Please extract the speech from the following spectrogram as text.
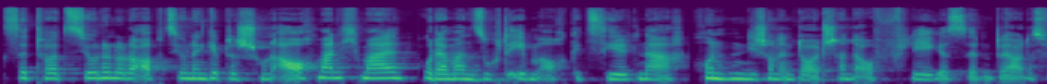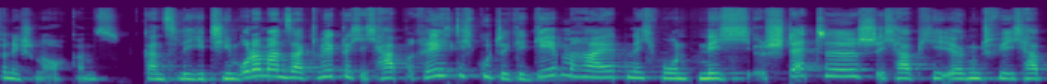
Situationen oder Optionen gibt es schon auch manchmal. Oder man sucht eben auch gezielt nach Hunden, die schon in Deutschland auf Pflege sind. Ja, das finde ich schon auch ganz, ganz legitim. Oder man sagt wirklich, ich habe richtig gute Gegebenheiten, ich wohne nicht städtisch, ich habe hier irgendwie, ich habe,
